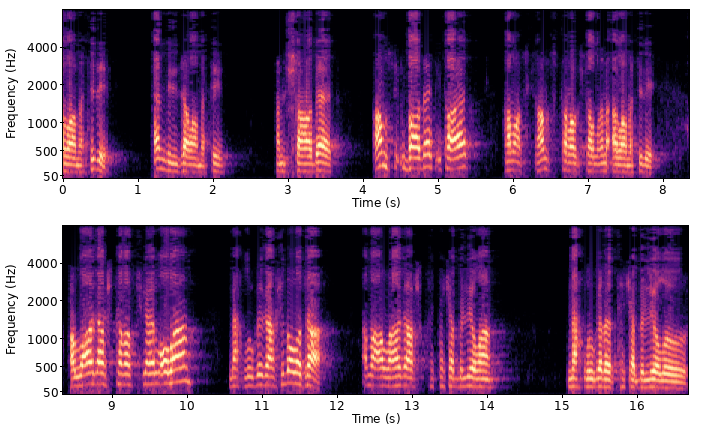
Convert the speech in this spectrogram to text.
əlamətidir. Ən birinci əlaməti. Həm şəhadət, hamısı ibadət, itaət, hamısı, hamısı təvazıqallığın əlamətidir. Allaha qarşı təvazıqallı olan məxluqa qarşı da olacaq. Amma Allaha qarşı təkəbbürlü olan məxluqa da təkəbbürlü olur.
